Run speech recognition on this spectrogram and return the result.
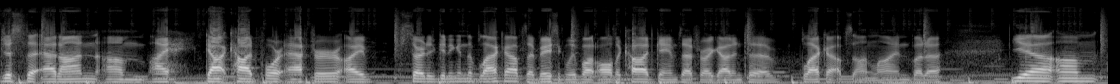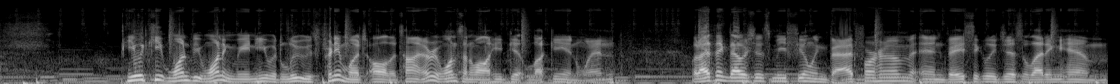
just to add on, um, I got COD 4 after I started getting into Black Ops. I basically bought all the COD games after I got into Black Ops Online. But uh, yeah, um, he would keep 1v1ing me and he would lose pretty much all the time. Every once in a while he'd get lucky and win. But I think that was just me feeling bad for him and basically just letting him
